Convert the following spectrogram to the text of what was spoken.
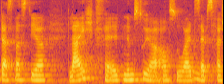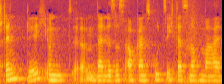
das, was dir leicht fällt, nimmst du ja auch so als selbstverständlich und ähm, dann ist es auch ganz gut, sich das nochmal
